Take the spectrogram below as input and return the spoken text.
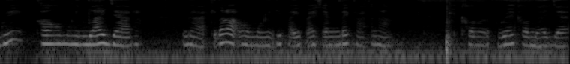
Gue kalau ngomongin belajar enggak kita nggak ngomongin IPA IPA SMTK tenang kalau menurut gue kalau belajar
